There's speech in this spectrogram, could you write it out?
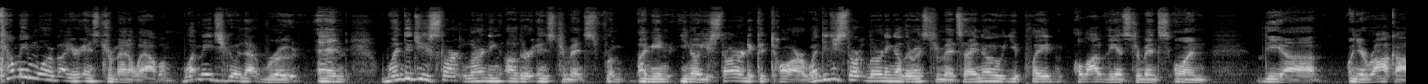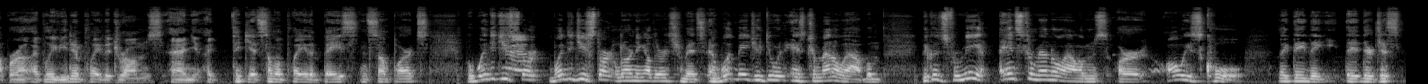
Tell me more about your instrumental album. What made you go that route? And when did you start learning other instruments from I mean, you know, you started a guitar. When did you start learning other instruments? I know you played a lot of the instruments on the uh, on your rock opera. I believe you didn't play the drums and I think you had someone play the bass in some parts. But when did you start when did you start learning other instruments and what made you do an instrumental album? Because for me, instrumental albums are always cool like they, they, they they're just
